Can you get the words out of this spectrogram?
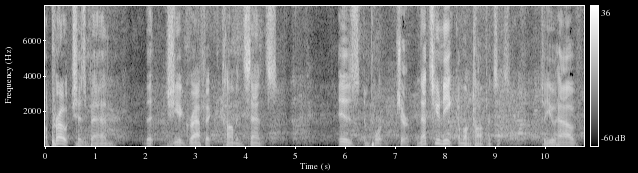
approach has been that geographic common sense is important. Sure. And that's unique among conferences. So you have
